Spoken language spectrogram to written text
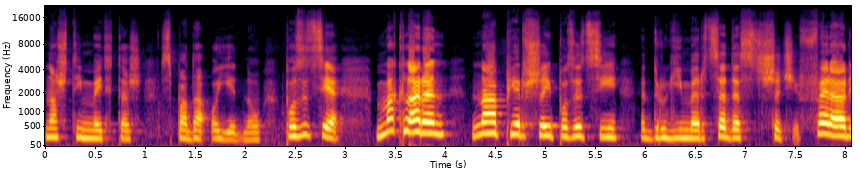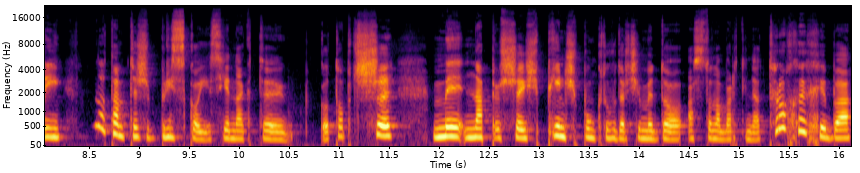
nasz teammate też spada o jedną pozycję. McLaren na pierwszej pozycji, drugi Mercedes, trzeci Ferrari. No tam też blisko jest jednak tego top 3. My na P6 5 punktów tracimy do Astona Martina. Trochę chyba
